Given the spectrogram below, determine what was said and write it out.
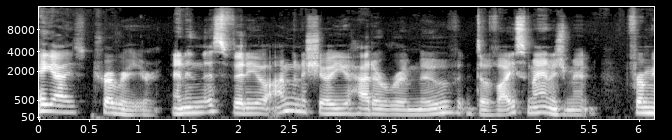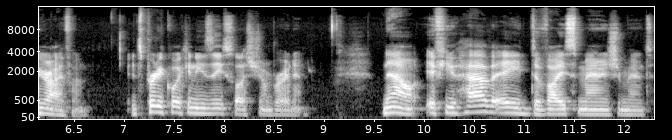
Hey guys, Trevor here, and in this video I'm going to show you how to remove device management from your iPhone. It's pretty quick and easy, so let's jump right in. Now, if you have a device management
